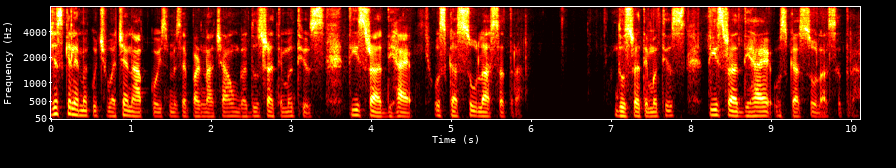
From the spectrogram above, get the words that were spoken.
जिसके लिए मैं कुछ वचन आपको इसमें से पढ़ना चाहूँगा। दूसरा तिमोथियस, तीसरा अध्याय, उसका सोलह सत्रह। दूसरा तिमोथियस, तीसरा अध्याय, उसका सोलह सत्रह।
